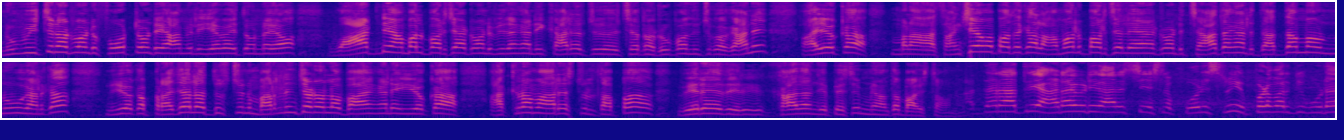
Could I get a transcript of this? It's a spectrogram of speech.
నువ్వు ఇచ్చినటువంటి ఫోర్ ట్వంటీ హామీలు ఏవైతే ఉన్నాయో వాటిని అమలు పరిచేటువంటి విధంగా నీ కార్యాచరణ రూపొందించుకో. కానీ ఆ యొక్క మన సంక్షేమ పథకాలు అమలు పరచలేనటువంటి చేతగాని దద్దమ్మ నువ్వు కనుక నీ యొక్క ప్రజల దృష్టిని మరలించడంలో భాగంగానే ఈ యొక్క అక్రమ అరెస్టులు తప్ప వేరేది కాదని చెప్పేసి మేమంతా భావిస్తా ఉన్నాం. అర్ధరాత్రి హడావిడిగా అరెస్ట్ చేసిన పోలీసులు ఇప్పటివరకు కూడా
